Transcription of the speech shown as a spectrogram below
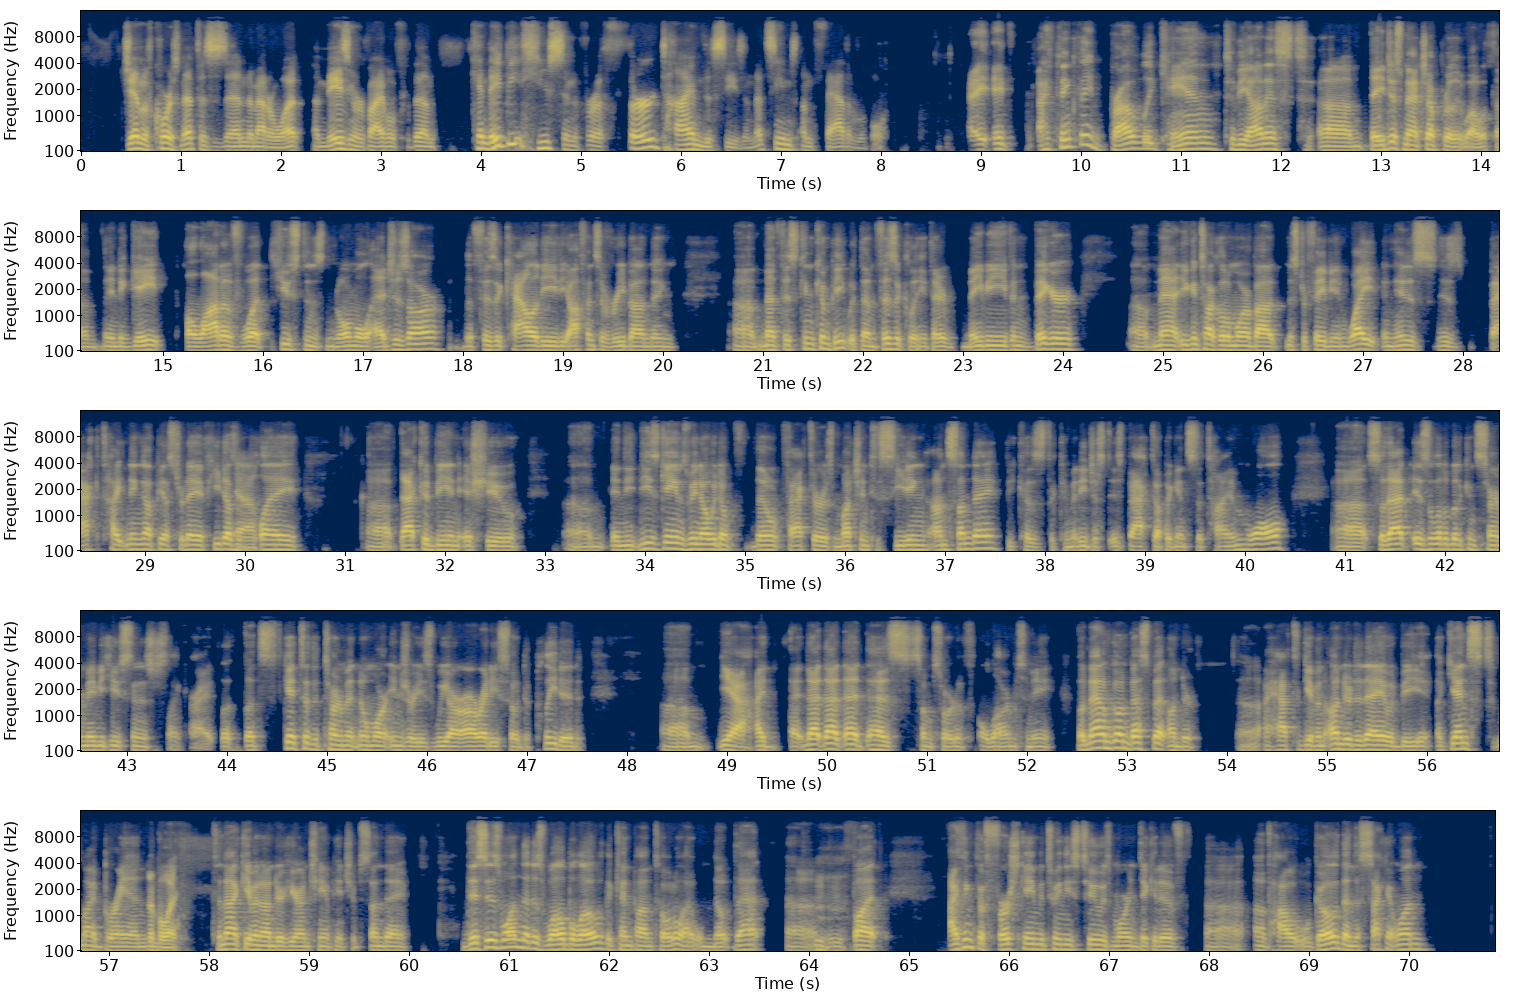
Jim, of course, Memphis is in no matter what. Amazing revival for them. Can they beat Houston for a third time this season? That seems unfathomable. I, it, I think they probably can, to be honest. Um, they just match up really well with them. They negate a lot of what Houston's normal edges are the physicality, the offensive rebounding. Uh, Memphis can compete with them physically. They're maybe even bigger. Uh, Matt, you can talk a little more about Mr. Fabian White and his his back tightening up yesterday. If he doesn't yeah. play, uh, that could be an issue. Um, in the, these games, we know we don't they don't factor as much into seating on Sunday because the committee just is backed up against the time wall. Uh, so that is a little bit of concern. Maybe Houston is just like, all right, let, us get to the tournament. No more injuries. We are already so depleted. Um, yeah, I, I, that that that has some sort of alarm to me. But Matt, I'm going best bet under. Uh, I have to give an under today. It would be against my brand. Oh boy, to not give an under here on Championship Sunday. This is one that is well below the KenPom total. I will note that. Um, mm-hmm. But I think the first game between these two is more indicative uh, of how it will go than the second one.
